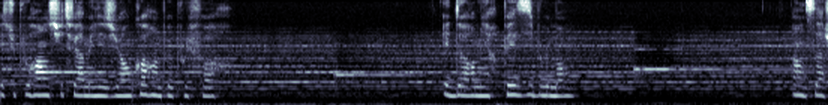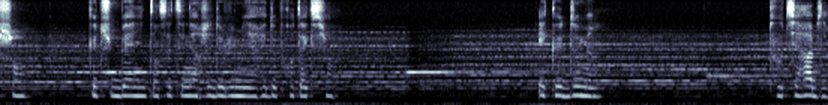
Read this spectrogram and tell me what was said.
Et tu pourras ensuite fermer les yeux encore un peu plus fort. Et dormir paisiblement. En sachant que tu baignes dans cette énergie de lumière et de protection. Et que demain tout ira bien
